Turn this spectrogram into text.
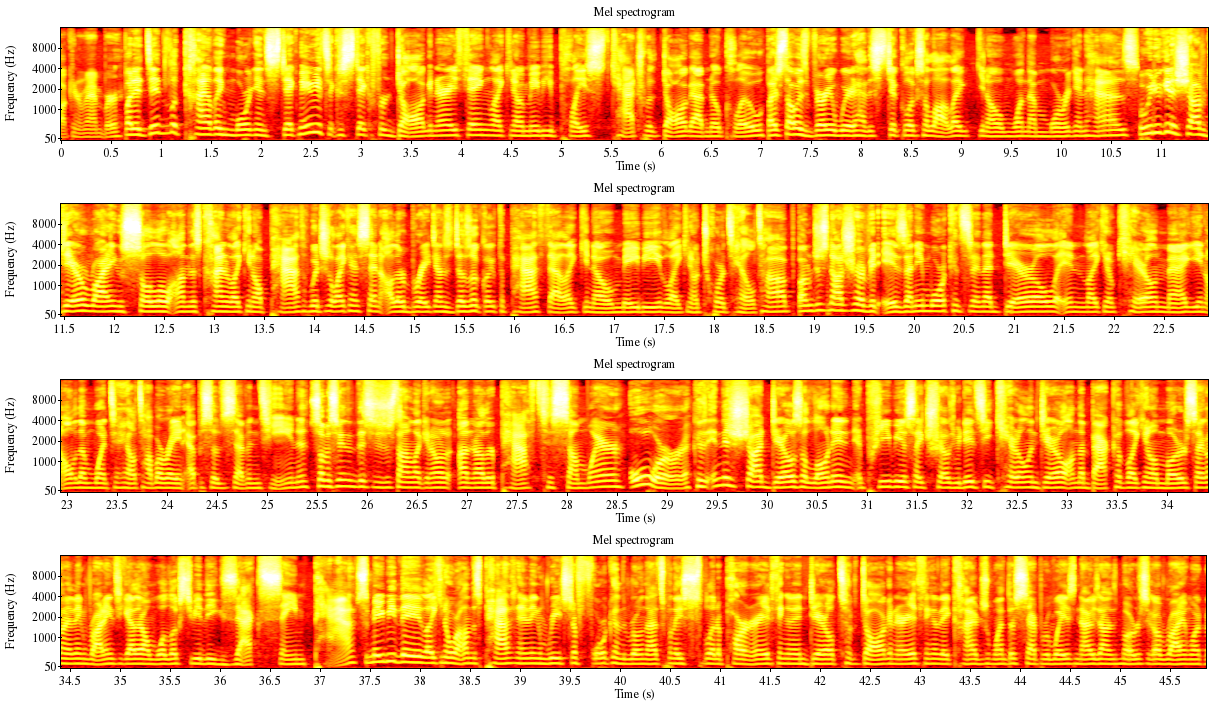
fucking remember, but it did look kind of like Morgan's stick. Maybe it's like a stick for dog and everything. Like, you know, maybe he plays catch with dog. I have no clue. But I just thought it was very weird how the stick looks a lot like, you know, one that Morgan has. But we do get a shot of Daryl riding solo on this kind of like, you know, path, which, like I said in other breakdowns, does look like the path that, like, you know, maybe like, you know, towards Hilltop. But I'm just not sure if it is anymore, considering that Daryl and, like, you know, Carol and Maggie and all of them went to Hilltop already in episode 17. So I'm assuming that this is just on, like, you know, another path to somewhere. Or, because in this shot, Daryl's alone in, in previous, like, trailers, we did see Carol and Daryl on the back of, like, you know, a motorcycle and everything riding together on what looks to be the exact same path. So maybe they, like, you know, were on this path and everything reached a fork in the road and that's when they split apart and everything. And then Daryl took dog and everything and they kind of just went their separate ways. Now he's on his motorcycle riding while,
